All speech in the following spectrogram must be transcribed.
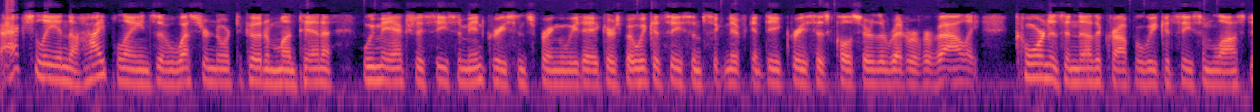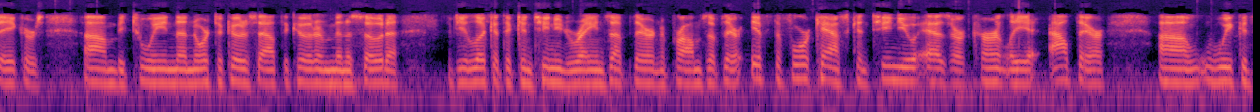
Actually, in the high plains of western North Dakota and Montana, we may actually see some increase in spring wheat acres, but we could see some significant decreases closer to the Red River Valley. Corn is another crop where we could see some lost acres um, between uh, North Dakota, South Dakota, and Minnesota if you look at the continued rains up there and the problems up there, if the forecasts continue as are currently out there, uh, we could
